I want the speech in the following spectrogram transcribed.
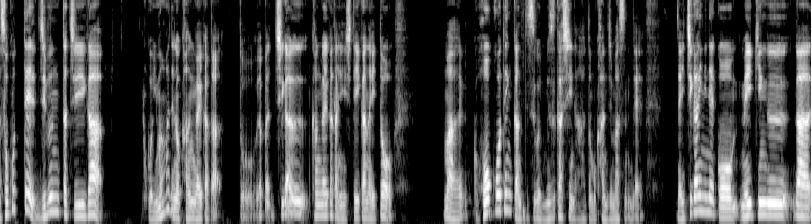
そこって自分たちがこう今までの考え方とやっぱり違う考え方にしていかないとまあ方向転換ってすごい難しいなとも感じますんでで一概にねこうメイキングが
